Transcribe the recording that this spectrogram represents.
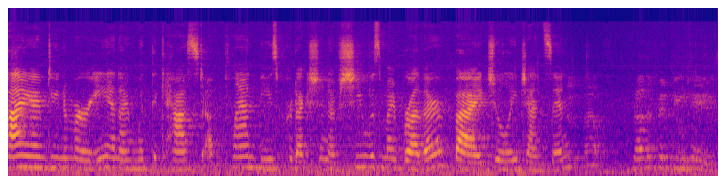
Hi, I'm Dina Marie, and I'm with the cast of Plan B's production of She Was My Brother by Julie Jensen. Rutherford B. Hayes.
